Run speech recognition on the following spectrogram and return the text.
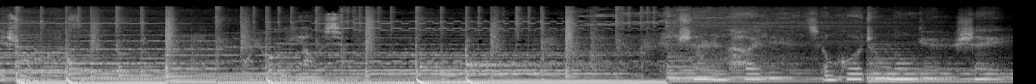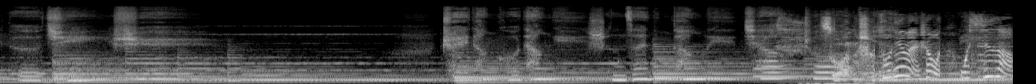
也许我们各自会有不一样的幸福。人山人海里，江火中浓郁谁的情椅。身在弄堂里敲钟。昨晚的事。昨天晚上我我洗澡，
